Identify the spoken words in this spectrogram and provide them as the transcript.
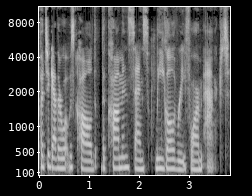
put together what was called the Common Sense Legal Reform Act.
